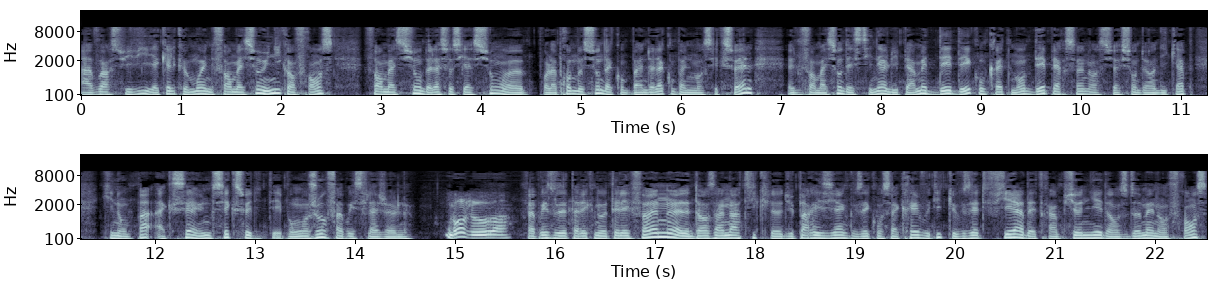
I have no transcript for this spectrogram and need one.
à avoir suivi il y a quelques mois une formation unique en France, formation de l'association euh, pour la promotion de l'accompagnement sexuel, une formation destinée à lui permettre d'aider concrètement des personnes en situation de handicap qui n'ont pas accès à une sexualité. Bonjour Fabrice Flajol. Bonjour. Fabrice, vous êtes avec nous au téléphone. Dans un article du Parisien que vous avez consacré, vous dites que vous êtes fier d'être un pionnier dans ce domaine en France.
